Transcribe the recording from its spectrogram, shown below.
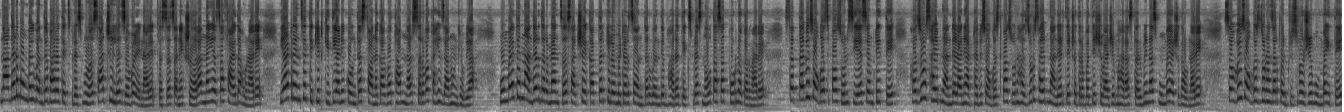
नांदेड मुंबई वंदे भारत एक्सप्रेसमुळे सात जिल्हे जवळ येणार आहेत. तसंच अनेक शहरांनाही याचा फायदा होणार आहे. या ट्रेनचे तिकीट किती आणि कोणत्या स्थानकावर थांबणार सर्व काही जाणून घेऊया. मुंबई ते नांदेड दरम्यानचं सातशे एकाहत्तर किलोमीटरचं अंतर वंदे भारत एक्सप्रेस नऊ तासात पूर्ण करणार आहे. सत्तावीस ऑगस्टपासून सीएसएमटी ते हजूर साहेब नांदेड आणि अठ्ठावीस ऑगस्टपासून हजूर साहेब नांदेड ते छत्रपती शिवाजी महाराज टर्मिनस मुंबई असे धावणार आहे. सव्वीस ऑगस्ट दोन हजार पंचवीस रोजी मुंबई ते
